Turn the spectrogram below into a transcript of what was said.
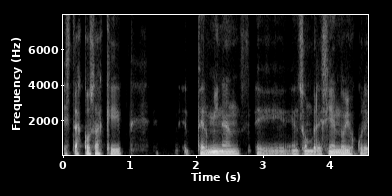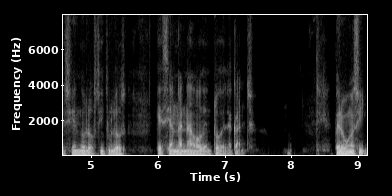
estas cosas que terminan eh, ensombreciendo y oscureciendo los títulos que se han ganado dentro de la cancha. Pero aún así,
